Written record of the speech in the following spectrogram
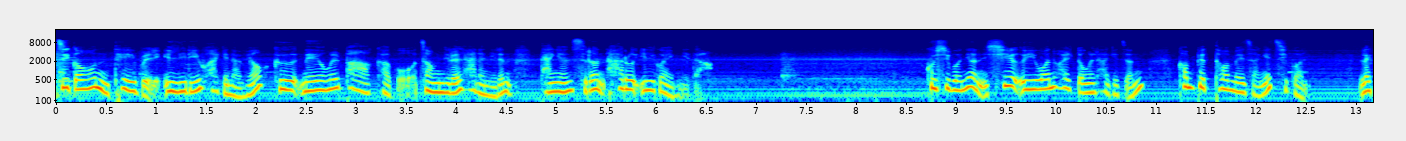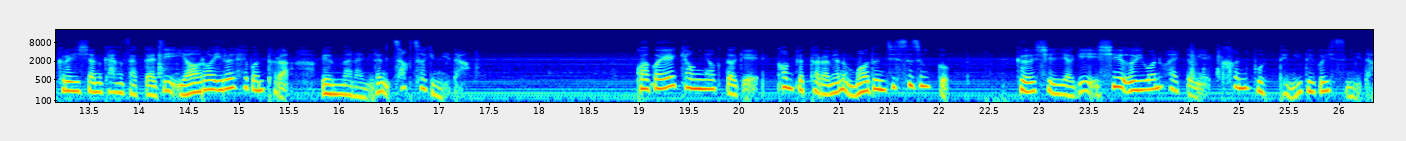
찍어온 테이블 일일이 확인하며 그 내용을 파악하고 정리를 하는 일은 당연스런 하루 일과입니다. 95년 시의원 활동을 하기 전 컴퓨터 매장의 직원, 레크레이션 강사까지 여러 일을 해본 터라 웬만한 일은 척척입니다. 과거의 경력 덕에 컴퓨터라면 뭐든지 수준급. 그 실력이 시의원 활동에 큰 보탬이 되고 있습니다.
